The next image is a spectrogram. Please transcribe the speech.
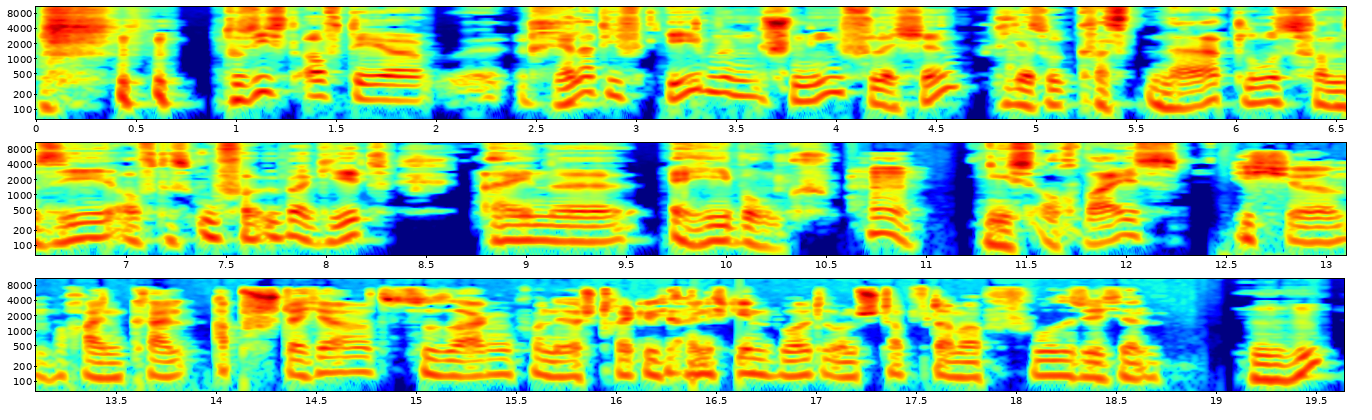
du siehst auf der relativ ebenen Schneefläche, die ja so fast nahtlos vom See auf das Ufer übergeht, eine Erhebung. Hm. Die ist auch weiß. Ich äh, mache einen kleinen Abstecher sozusagen von der Strecke, die ich eigentlich gehen wollte und stapfe da mal vorsichtig hin. Mhm.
